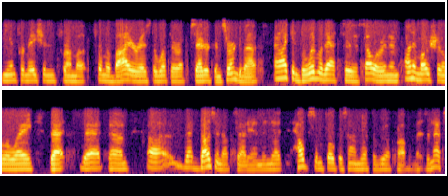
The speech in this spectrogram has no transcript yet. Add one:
the information from a from a buyer as to what they're upset or concerned about, and I can deliver that to the seller in an unemotional way that that um, uh, that doesn't upset him and that helps him focus on what the real problem is. And that's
